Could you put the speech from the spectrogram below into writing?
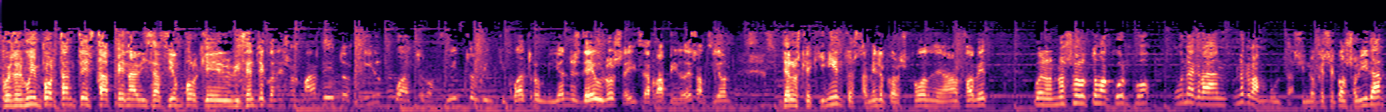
Pues es muy importante esta penalización porque Vicente con esos más de 2.424 millones de euros, se dice rápido de sanción, de los que 500 también le corresponden a Alphabet, bueno, no solo toma cuerpo una gran, una gran multa, sino que se consolidan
